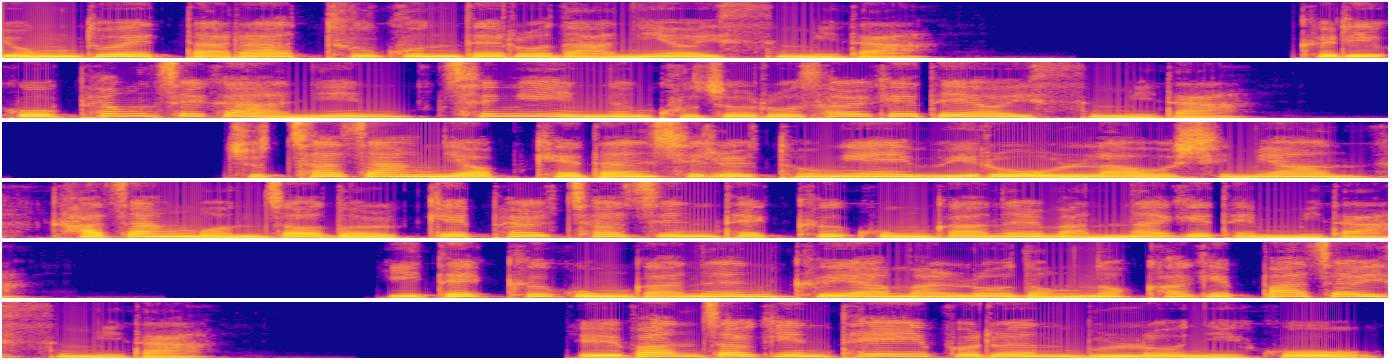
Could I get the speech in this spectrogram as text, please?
용도에 따라 두 군데로 나뉘어 있습니다. 그리고 평지가 아닌 층이 있는 구조로 설계되어 있습니다. 주차장 옆 계단실을 통해 위로 올라오시면 가장 먼저 넓게 펼쳐진 데크 공간을 만나게 됩니다. 이 데크 공간은 그야말로 넉넉하게 빠져 있습니다. 일반적인 테이블은 물론이고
